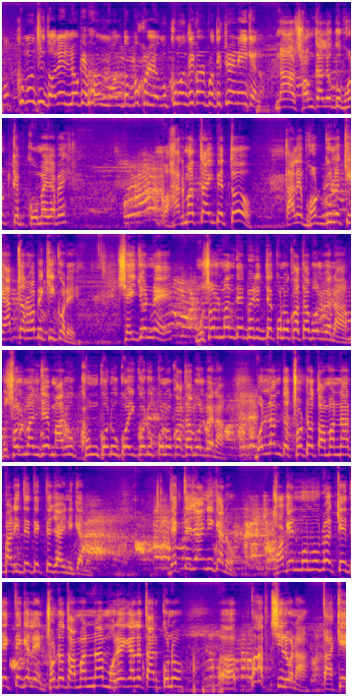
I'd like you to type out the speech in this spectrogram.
মুখ্যমন্ত্রী দলের লোক এভাবে মন্তব্য করল। মুখ্যমন্ত্রী কোনো প্রতিক্রিয়া নেই কেন? না সংখ্যালঘু ভোট কমে যাবে? ও হারমাত টাইপের তো। তাহলে ভোটগুলো কি ক্যাপচার হবে কি করে? সেই জন্যে মুসলমানদের বিরুদ্ধে কোনো কথা বলবে না। মুসলমান যে মারুক, খুন করুক, ওই করুক, কোনো কথা বলবে না। বললাম তো, ছোট তমান্নার বাড়িতে দেখতে যায়নি কেন? দেখতে যায়নি কেন? খগেন মুর্মুকে দেখতে গেলেন? ছোট তামান্না মরে গেলে তার কোনো পাপ ছিল না। তাকে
